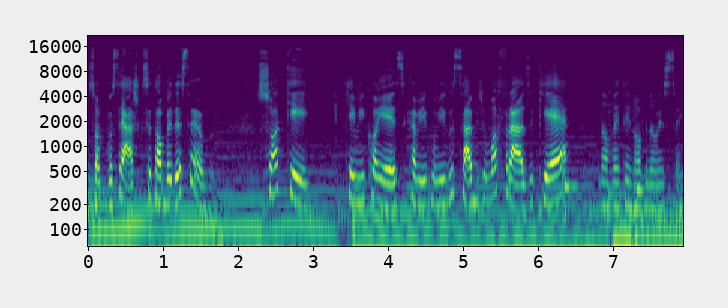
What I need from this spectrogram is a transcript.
Só que você acha que você está obedecendo. Só que quem me conhece, caminha comigo, sabe de uma frase que é 99 não é 100.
